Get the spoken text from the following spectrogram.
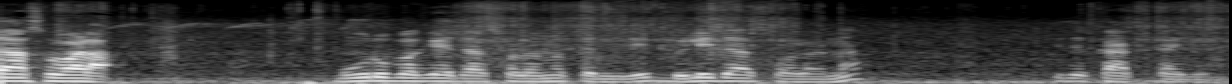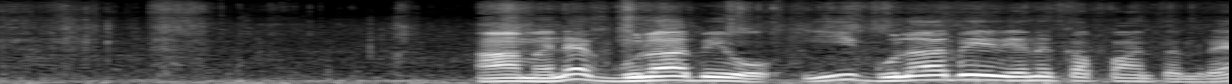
ದಾಸವಾಳ. ಮೂರು ಬಗೆಯ ದಾಸವಾಳನ ತಂದಿದ್ದೀವಿ ಬಿಳಿ ದಾಸವಾಳನ ಇದಕ್ಕೆ ಹಾಕ್ತಾ ಇದ್ದೀನಿ ಆಮೇಲೆ ಗುಲಾಬಿ ಹೂವು ಈ ಗುಲಾಬಿ ಏನಕ್ಕಪ್ಪ ಅಂತಂದರೆ,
